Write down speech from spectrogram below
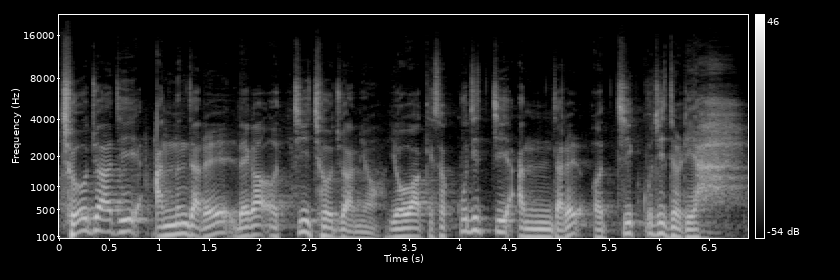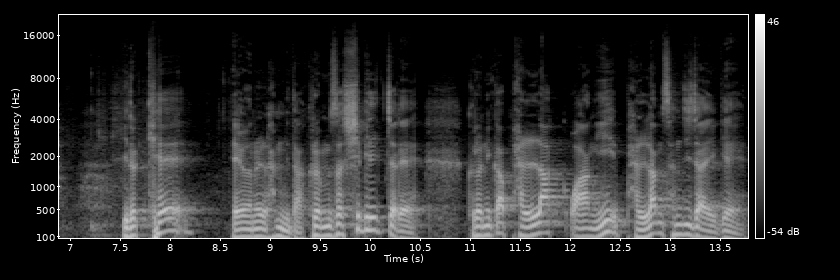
저주하지 않는 자를 내가 어찌 저주하며 여호와께서 꾸짖지 않는 자를 어찌 꾸짖으랴? 이렇게 예언을 합니다. 그러면서 11절에 그러니까 발락 왕이 발람 선지자에게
